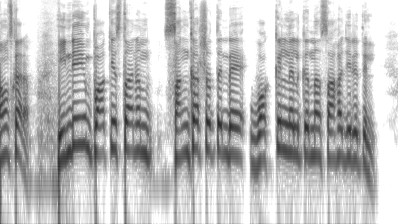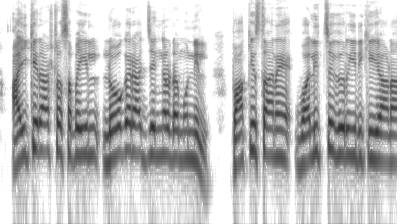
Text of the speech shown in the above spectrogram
നമസ്കാരം. ഇന്ത്യയും പാകിസ്ഥാനും സംഘർഷത്തിന്റെ വക്കിൽ നിൽക്കുന്ന സാഹചര്യത്തിൽ ഐക്യരാഷ്ട്രസഭയിൽ ലോകരാജ്യങ്ങളുടെ മുന്നിൽ പാകിസ്ഥാനെ വലിച്ചു കീറിയിരിക്കുകയാണ്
